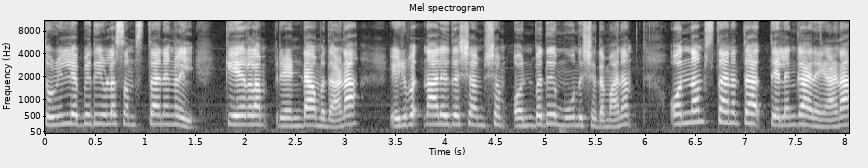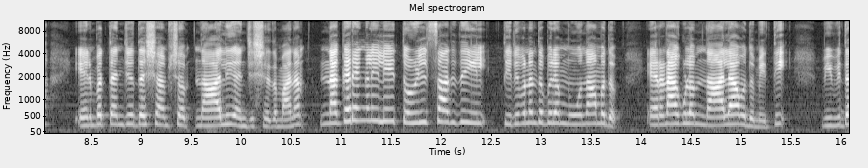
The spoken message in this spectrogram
തൊഴിൽ ലഭ്യതയുള്ള സംസ്ഥാനങ്ങളിൽ കേരളം രണ്ടാമതാണ്. എഴുപത്തിനാല് ദശാംശം ഒൻപത് മൂന്ന് ശതമാനം. ഒന്നാം സ്ഥാനത്ത് തെലങ്കാനയാണ് എൺപത്തഞ്ച് ദശാംശം നാല് അഞ്ച് ശതമാനം. നഗരങ്ങളിലെ തൊഴിൽ സാധ്യതയിൽ തിരുവനന്തപുരം മൂന്നാമതും എറണാകുളം നാലാമതും എത്തി. വിവിധ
